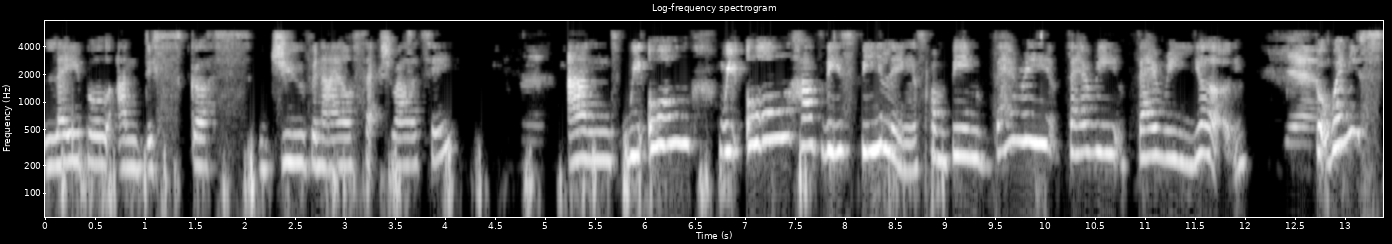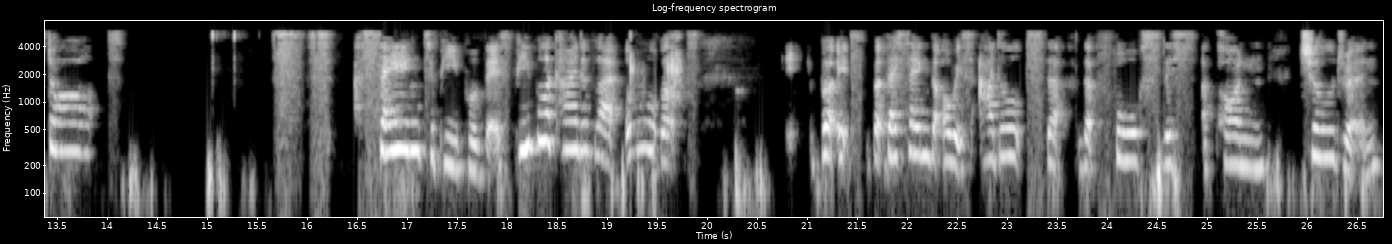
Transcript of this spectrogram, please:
label and discuss juvenile sexuality. And we all we all have these feelings from being very, very, very young Yeah. but when you start s- saying to people this, people are kind of like, oh, but but it's but they're saying that oh, it's adults that that force this upon children.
